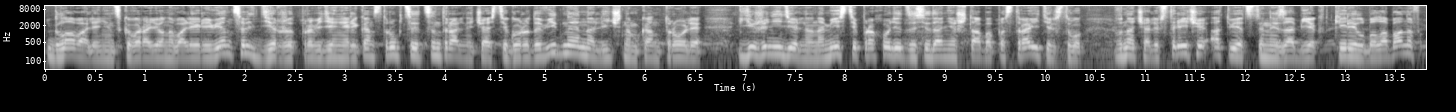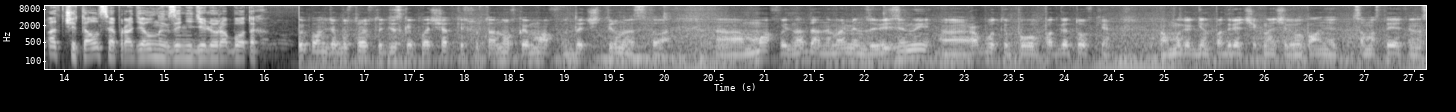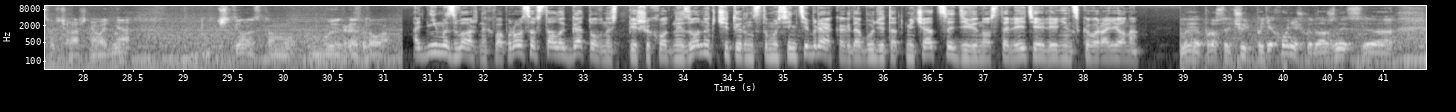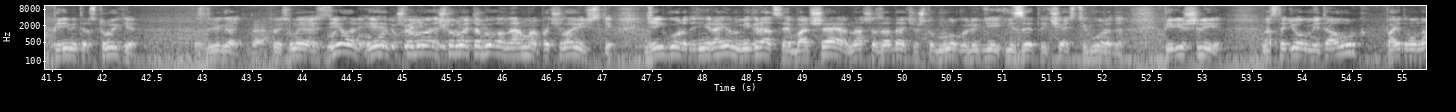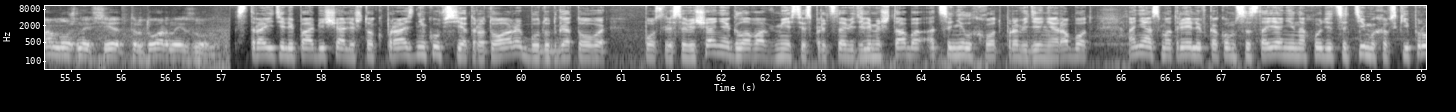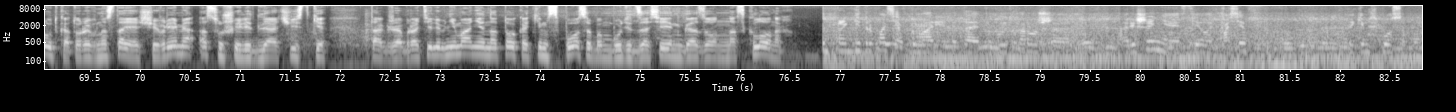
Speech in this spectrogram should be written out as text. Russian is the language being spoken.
Глава Ленинского района Валерий Венцель держит проведение реконструкции центральной части города Видное на личном контроле. Еженедельно на месте проходит заседание штаба по строительству. В начале встречи ответственный за объект Кирилл Балабанов отчитался о проделанных за неделю работах. Выполнить обустройство детской площадки с установкой МАФ до 14 -го. МАФы на данный момент завезены. А, работы по подготовке а, мы как генподрядчик начали выполнять самостоятельно со вчерашнего дня. 14 будет Хорошо. готово. Одним из важных вопросов стала готовность пешеходной зоны к 14 сентября, когда будет отмечаться 90-летие Ленинского района. Мы просто чуть потихонечку должны э, периметр стройки сдвигать. Да. То есть мы и сделали, и чтобы, чтобы это было нормально, по-человечески. День города, день района, миграция большая. Наша задача, чтобы много людей из этой части города перешли на стадион «Металлург», поэтому нам нужны все тротуарные зоны. Строители пообещали, что к празднику все тротуары будут готовы. После совещания глава вместе с представителями штаба оценил ход проведения работ. Они осмотрели, в каком состоянии находится Тимоховский пруд, который в настоящее время осушили для очистки. Также обратили внимание на то, каким способом будет засеян газон на склонах. Про гидропосев говорили, да, это будет хорошее решение сделать посев таким способом.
